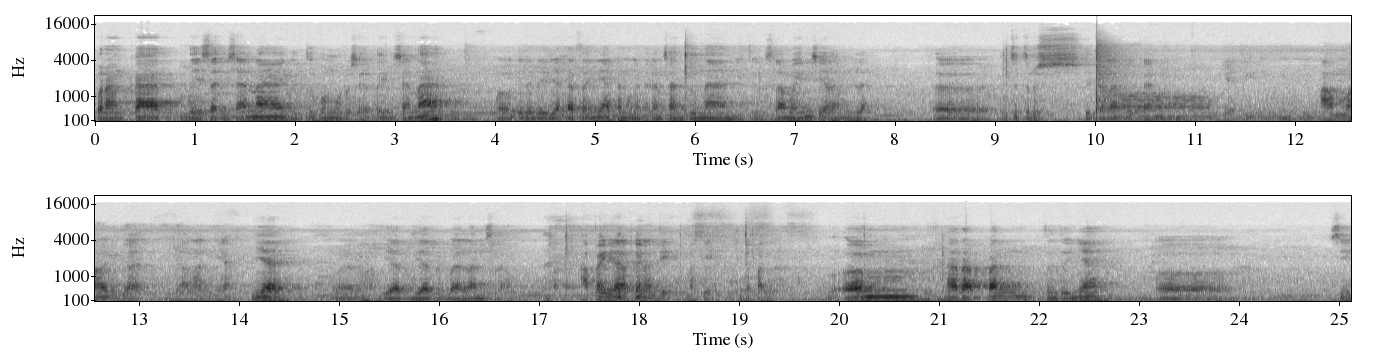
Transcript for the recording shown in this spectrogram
perangkat desa di sana gitu, pengurus RT di sana. Bahwa kita dari Jakarta ini akan mengadakan santunan gitu. Selama ini sih alhamdulillah eh, itu terus kita lakukan. Oh, jadi amal juga jalan ya. Iya, eh, biar biar balance lah. Apa yang diharapkan nanti Mas Ye, ke depan? Em, harapan tentunya eh, sih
